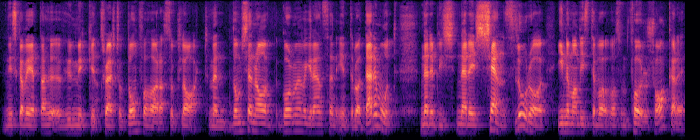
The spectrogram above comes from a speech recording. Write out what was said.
ni ska veta hur, hur mycket trashtalk de får höra såklart. Men de känner av, går de över gränsen, inte bra. Däremot när det, blir, när det är känslor och innan man visste vad, vad som förorsakar det.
